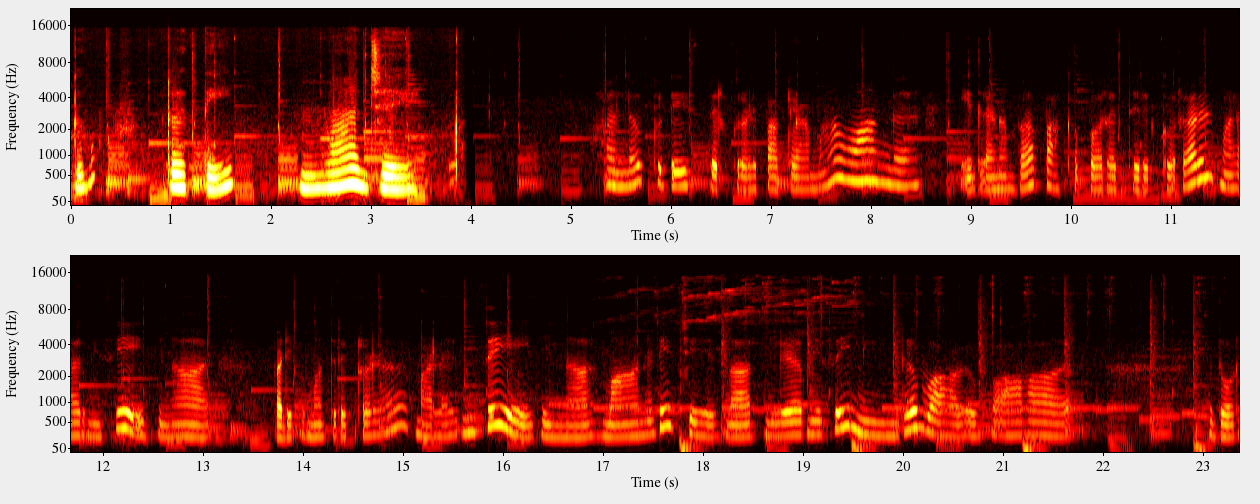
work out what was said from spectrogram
to Rithi magic hello குட்டீஸ். திருக்குறள் பார்க்கலாமா? வாங்க. இதில் நம்ம பார்க்க போகிற திருக்குறள் மலர் மிசை எழுதினார் படிப்புமா திருக்குறளை? மலர் மிசை எழுதினார் மானடி சேர்ந்தார். நிலமிசை நீண்டு வாழ்வார். இதோட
